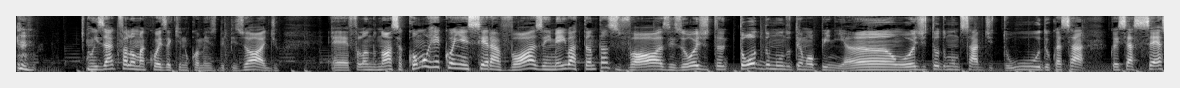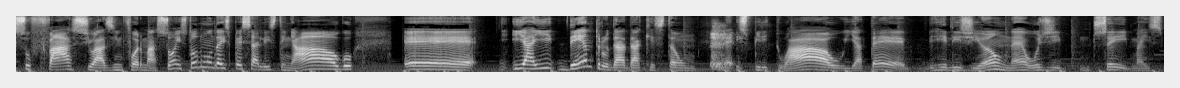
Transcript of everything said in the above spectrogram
o Isaac falou uma coisa aqui no começo do episódio, é, falando, nossa, como reconhecer a voz em meio a tantas vozes? Hoje todo mundo tem uma opinião, hoje todo mundo sabe de tudo, com, essa, com esse acesso fácil às informações, todo mundo é especialista em algo. É, e aí, dentro da, da questão é, espiritual e até religião, né? Hoje, não sei, mas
